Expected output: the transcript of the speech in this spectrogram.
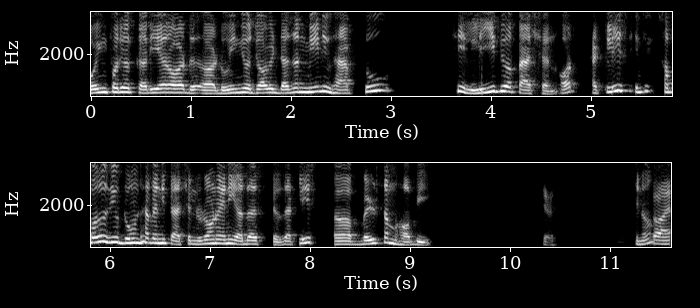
going for your career or uh, doing your job it doesn't mean you have to see leave your passion or at least if suppose you don't have any passion you don't have any other skills at least uh, build some hobby yes You know so I,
